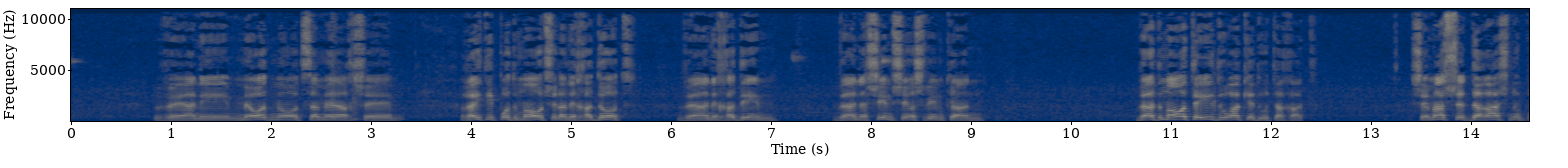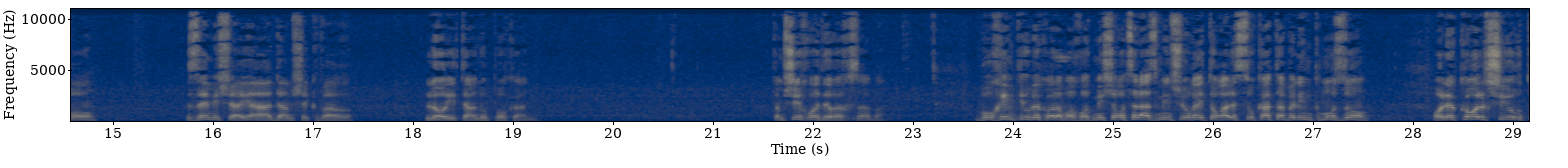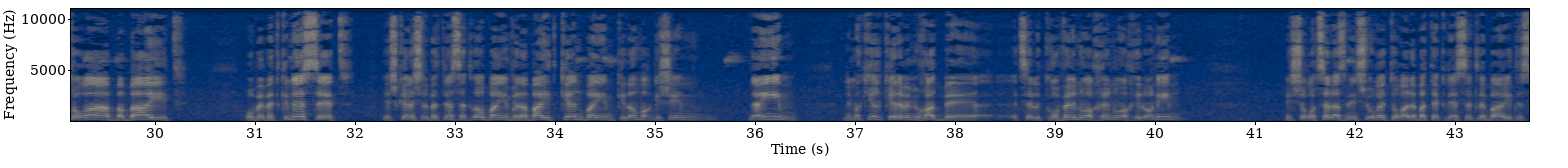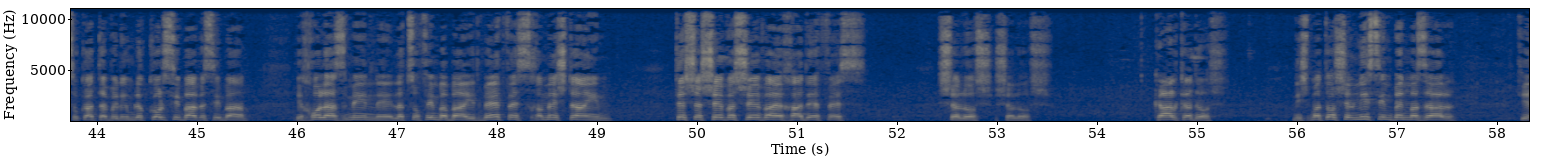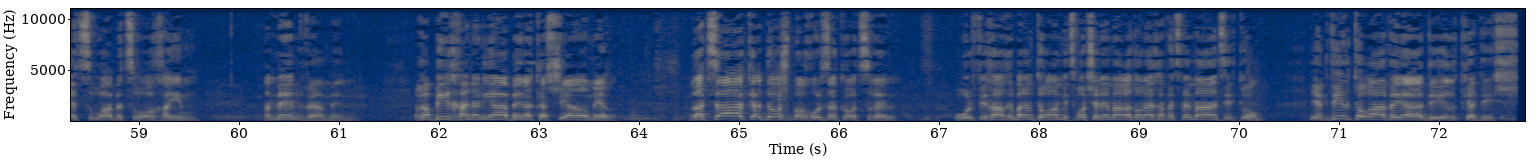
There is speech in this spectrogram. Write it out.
ואני מאוד מאוד שמח שראיתי פה דמעות של הנכדות והנכדים והאנשים שיושבים כאן, והדמעות העידו רק עדות אחת, שמה שדרשנו פה זה מי שהיה האדם שכבר לא איתנו פה כאן. תמשיכו את דרך סבא. ברוכים תהיו בכל הברכות. מי שרוצה להזמין שיעורי תורה לסוכת אבלים כמו זו, או לכל שיעור תורה בבית או בבית כנסת, יש כאלה של בית כנסת לא באים ולבית כן באים כי לא מרגישים נעים. אני מכיר כאלה, במיוחד ב... אצל קרובינו, אחינו החילונים. מי שרוצה להזמין שיעורי תורה לבתי כנסת, לבית, לסוכת אבלים, לכל סיבה וסיבה, יכול להזמין אה, לצופים בבית ב-052 977 1033 קהל קדוש, נשמתו של ניסים בן מזל תהיה צרורה בצרור החיים, אמן ואמן. רבי חנניה בן הקשיא אומר, רצה הקדוש ברוך הוא לזכות צרל, ולפיכך יבא להם תורה ומצוות שנאמר אדוני חפץ למען צדקו, יגדיל תורה ויאדיר קדיש.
